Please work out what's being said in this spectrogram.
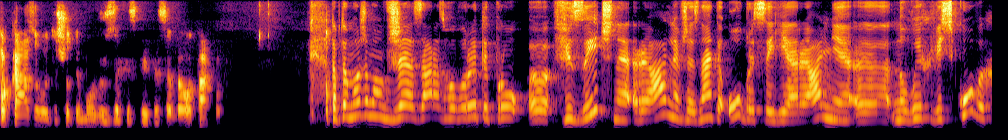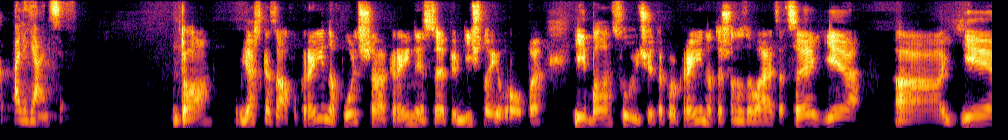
показувати, що ти можеш захистити себе. Отак. От. Тобто, можемо вже зараз говорити про е, фізичне, реальне, вже знаєте, обриси є реальні е, нових військових альянсів. Да. Я ж сказав, Україна, Польща, країни з Північної Європи і балансуючою такою країною, те, що називається, це є, а, є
